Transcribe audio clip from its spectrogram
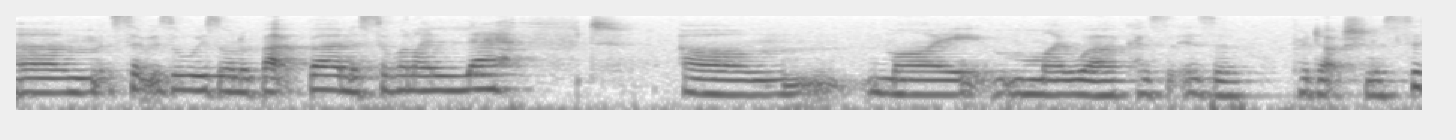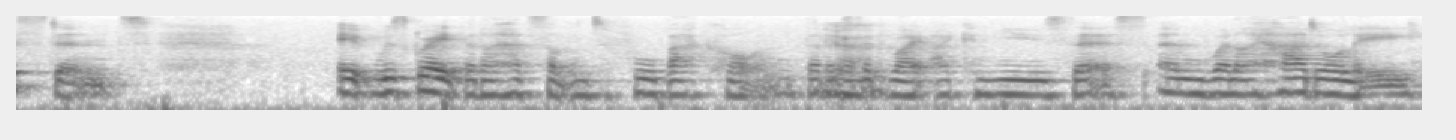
Um, so it was always on a back burner. So when I left um, my my work as, as a production assistant, it was great that I had something to fall back on. That yeah. I said, right, I can use this. And when I had Ollie,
